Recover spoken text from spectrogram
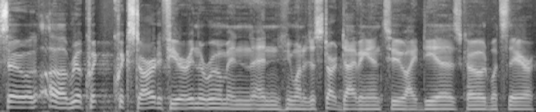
So a uh, real quick quick start, if you're in the room and, and you want to just start diving into ideas, code, what's there,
